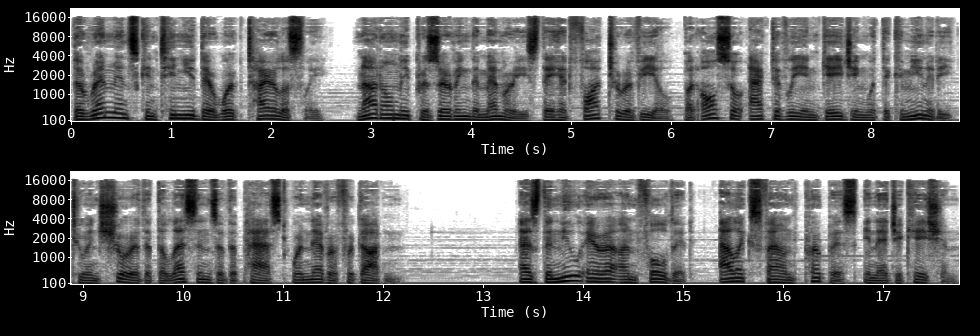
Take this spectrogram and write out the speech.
The remnants continued their work tirelessly, not only preserving the memories they had fought to reveal but also actively engaging with the community to ensure that the lessons of the past were never forgotten. As the new era unfolded, Alex found purpose in education.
